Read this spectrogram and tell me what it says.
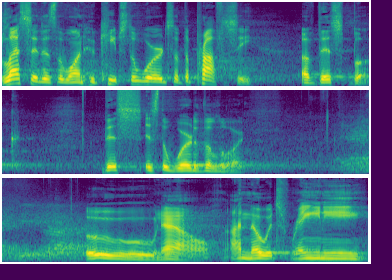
Blessed is the one who keeps the words of the prophecy of this book. This is the word of the Lord. Oh, now, I know it's rainy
